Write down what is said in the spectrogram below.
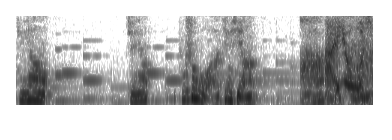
只要，只要不是我就行。”啊！哎呦我去！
